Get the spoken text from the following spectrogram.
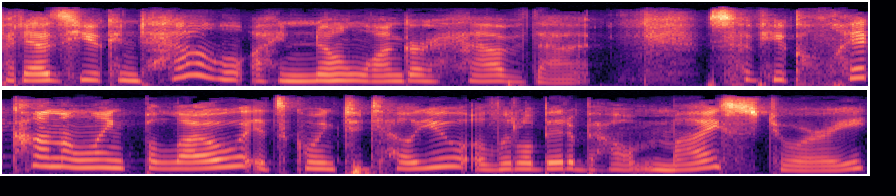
But as you can tell, I no longer have that. So if you click on the link below, it's going to tell you a little bit about my story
